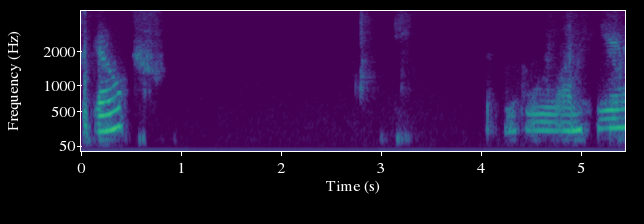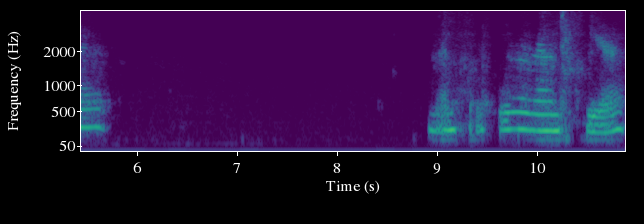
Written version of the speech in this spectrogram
to go. Put some glue on here. And then some glue around here.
